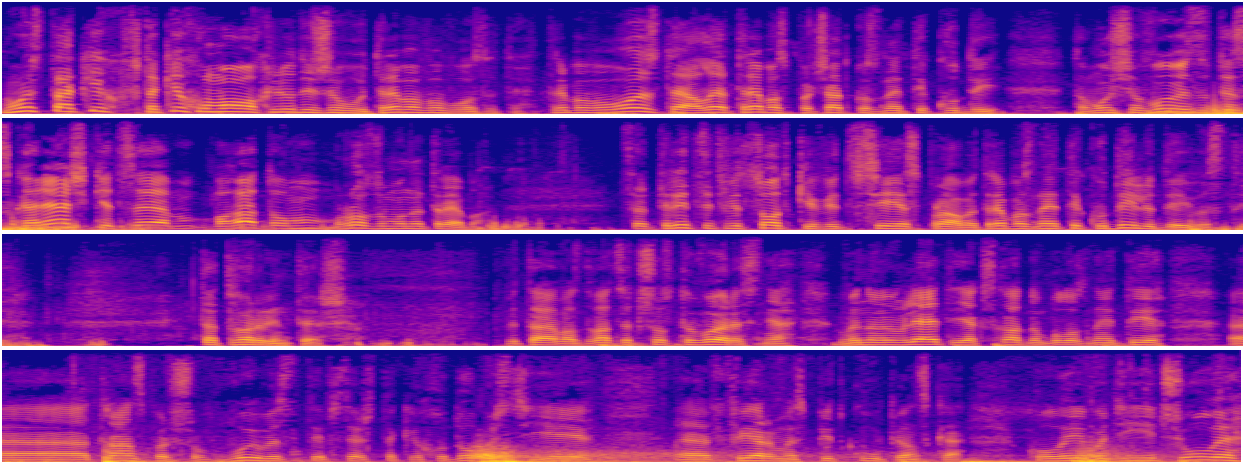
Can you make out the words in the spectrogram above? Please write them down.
Ну ось таких, в таких умовах люди живуть. Треба вивозити. Треба вивозити, але треба спочатку знайти куди. Тому що вивезти з гарячки це багато м- розуму не треба. Це 30% від всієї справи. Треба знайти, куди людей вести. Та тварин теж. Вітаю вас 26 вересня. Ви не уявляєте, як складно було знайти е, транспорт, щоб вивезти все ж таки худобу з цієї е, ферми з-під Куп'янська. Коли водії чули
